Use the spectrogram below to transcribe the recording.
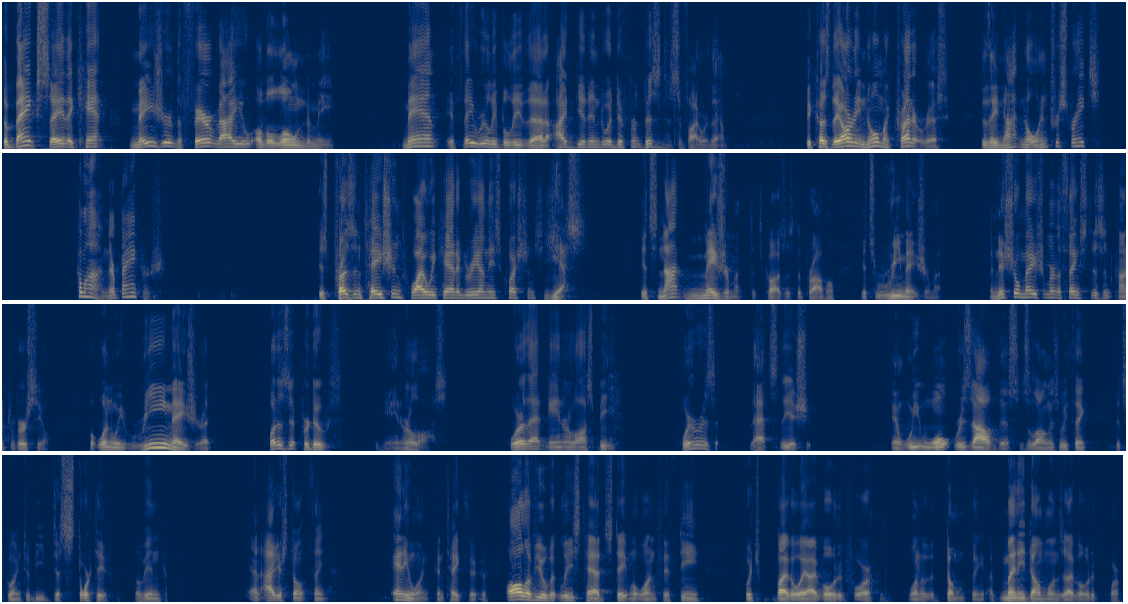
The banks say they can't measure the fair value of a loan to me. Man, if they really believe that, I'd get into a different business if I were them. Because they already know my credit risk. Do they not know interest rates? Come on, they're bankers. Is presentation why we can't agree on these questions? Yes. It's not measurement that causes the problem, it's remeasurement. Initial measurement of things isn't controversial, but when we remeasure it, what does it produce? A gain or a loss. Where that gain or loss be? Where is it? That's the issue. And we won't resolve this as long as we think it's going to be distortive of income. And I just don't think anyone can take the, all of you have at least had Statement 115, which, by the way, I voted for. One of the dumb things, uh, many dumb ones I voted for.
